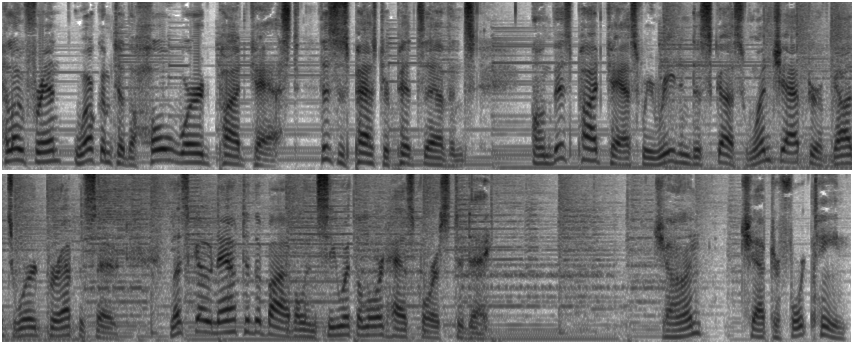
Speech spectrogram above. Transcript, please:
Hello, friend. Welcome to the Whole Word Podcast. This is Pastor Pitts Evans. On this podcast, we read and discuss one chapter of God's Word per episode. Let's go now to the Bible and see what the Lord has for us today. John chapter 14.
